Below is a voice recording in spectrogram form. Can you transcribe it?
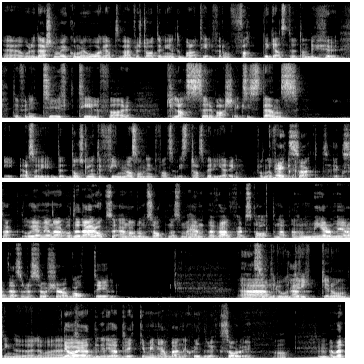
Eh, Och det där ska man ju komma ihåg att välfärdsstaten är ju inte bara till för de fattigaste utan det är ju definitivt till för klasser vars existens Alltså, de skulle inte finnas om det inte fanns en viss transferering från det offentliga. Exakt, exakt. Och jag menar, och det där är också en av de sakerna som har hänt med välfärdsstaten. Att alltså, mer och mer av dessa resurser har gått till... ehm, Sitter du och dricker någonting nu eller vad är det Ja, jag, jag dricker min jävla energidryck. Sorry. Ja. Ja, men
